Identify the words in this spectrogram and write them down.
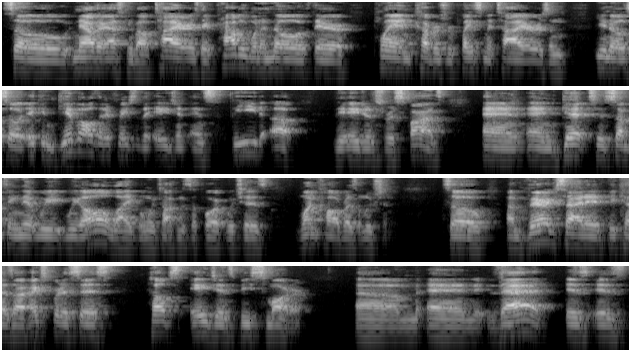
So now they're asking about tires. They probably want to know if their plan covers replacement tires, and you know, so it can give all that information to the agent and speed up the agent's response and and get to something that we we all like when we're talking to support, which is one call resolution. So I'm very excited because our expert assist helps agents be smarter. Um, and that is is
